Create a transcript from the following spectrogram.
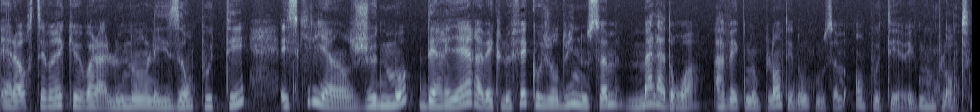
Et alors, c'est vrai que voilà, le nom les empotés, est-ce qu'il y a un jeu de mots derrière avec le fait qu'aujourd'hui nous sommes maladroits avec nos plantes et donc nous sommes empotés avec nos plantes?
